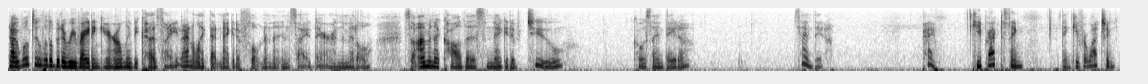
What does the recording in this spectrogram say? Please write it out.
Now I will do a little bit of rewriting here only because I, I don't like that negative floating in the inside there in the middle. So I'm going to call this negative 2 cosine theta sine theta. Okay keep practicing. Thank you for watching.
